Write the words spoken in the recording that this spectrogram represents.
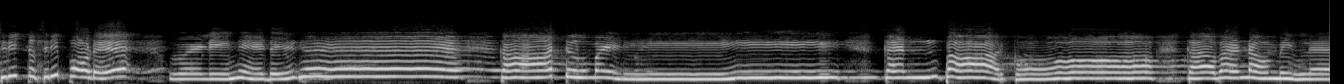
சிரித்த சிரிப்போடு வெளிநெடுக காட்டுமல்லி கண் பார்க்கும். கவனம் இல்லை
